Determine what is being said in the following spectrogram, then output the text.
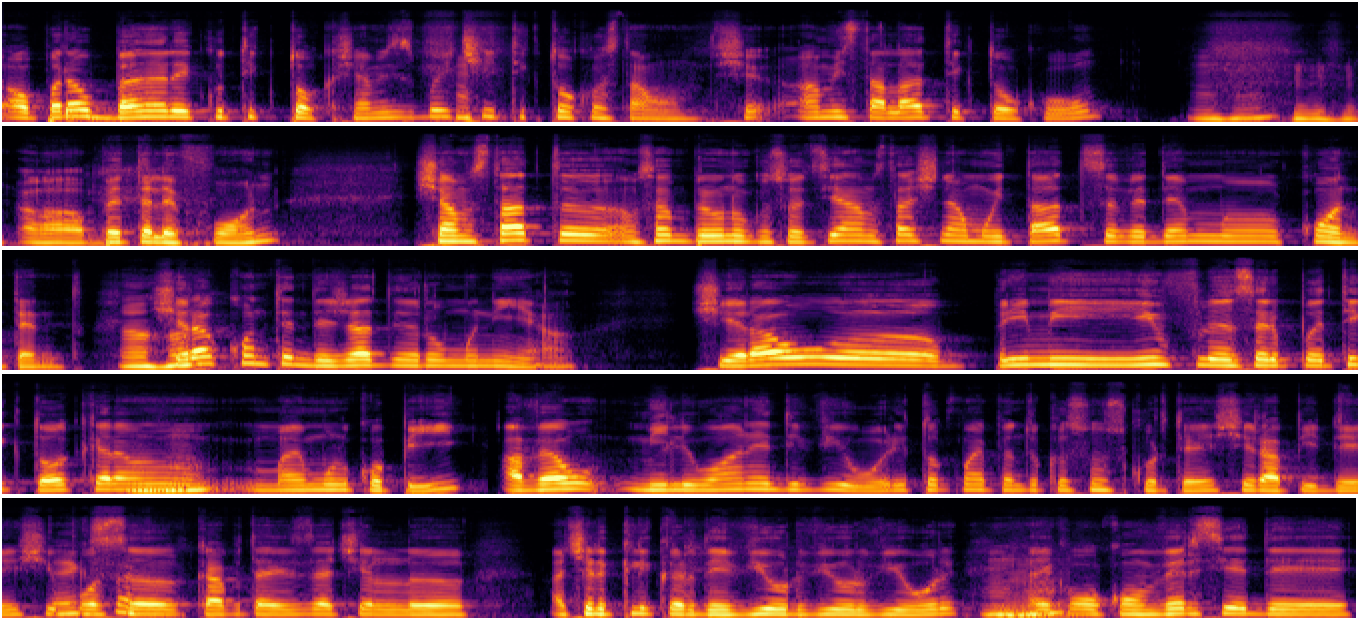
apăreau bannere cu TikTok și am zis, băi, ce e TikTok-ul ăsta, mă? Și am instalat TikTok-ul Mhm. uh, pe telefon și am stat, uh, am stat împreună cu soția, am stat și ne-am uitat să vedem uh, content. Aha. Și era content deja din România. Și erau uh, primii influenceri pe TikTok, care erau Mhm. mai mult copii, aveau milioane de view-uri, tocmai pentru că sunt scurte și rapide și poți Exact. să capitalizezi acel, uh, acel clicker de view-uri, view-uri, view-uri. Mhm. Adică o conversie de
